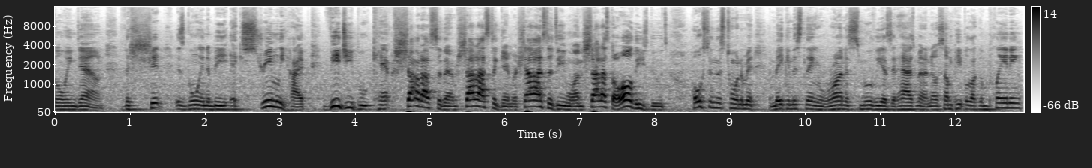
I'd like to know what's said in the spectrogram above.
going down. The shit is going to be extremely hype. VG Boot Camp, shout outs to them, shout outs to Gamer, shout outs to D1, shout outs to all these dudes hosting this tournament and making this thing run as smoothly as it has been. I know some people are complaining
